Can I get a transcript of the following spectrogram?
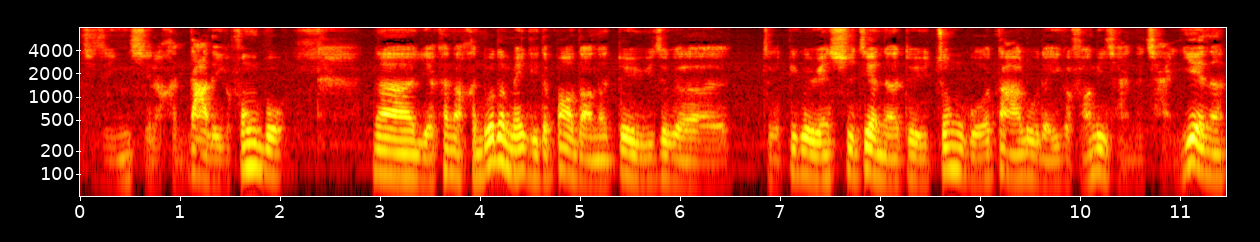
其实引起了很大的一个风波。那也看到很多的媒体的报道呢，对于这个这个碧桂园事件呢，对于中国大陆的一个房地产的产业呢，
